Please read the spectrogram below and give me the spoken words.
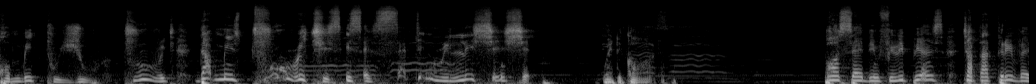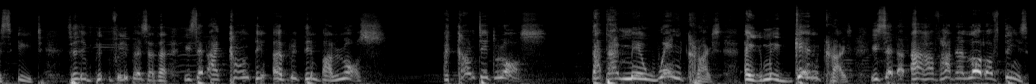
commit to you true rich that means true riches is a certain relationship with god Paul said in Philippians chapter 3, verse 8. He said, Philippians chapter, he said, I count everything but loss. I count it loss. That I may win Christ, I may gain Christ. He said that I have had a lot of things.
